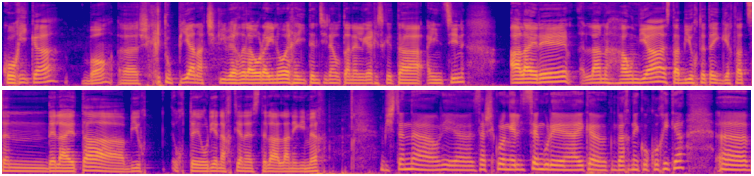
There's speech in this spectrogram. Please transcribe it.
korrika, bon, eh, skritu pian atxiki berdela oraino, egiten zinautan elgarrizketa haintzin, Hala ere, lan haundia, ez da bi urtetaik gertatzen dela eta bi urte horien artian ez dela lan egin behar? Bistan da, hori, uh, zasikulan gelitzen gure aika barneko korrika. Uh,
